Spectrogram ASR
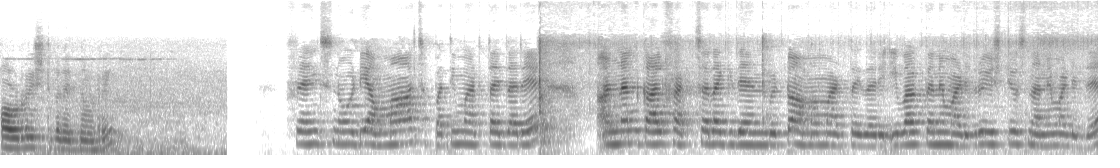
ಪೌಡ್ರ್ ಇಷ್ಟು ಬಂದೈತೆ ನೋಡ್ರಿ. ಫ್ರೆಂಡ್ಸ್ ನೋಡಿ ಅಮ್ಮ ಚಪಾತಿ ಮಾಡ್ತಾ ಇದ್ದಾರೆ. ಅಣ್ಣನ ಕಾಲು ಫ್ರ್ಯಾಕ್ಚರ್ ಆಗಿದೆ ಅಂದ್ಬಿಟ್ಟು ಅಮ್ಮ ಮಾಡ್ತಾ ಇದ್ದಾರೆ. ಇವಾಗ ತಾನೇ ಮಾಡಿದ್ರು ಇಷ್ಟು ದಿವಸ ನಾನೇ ಮಾಡಿದ್ದೆ.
